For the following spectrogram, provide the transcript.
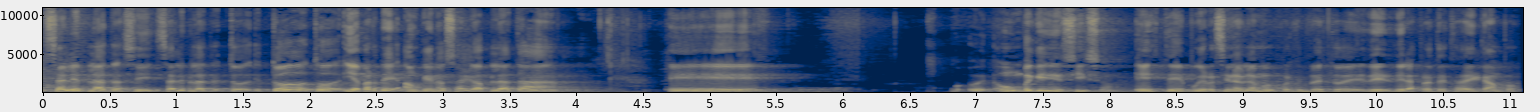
Eh, sale plata, sí, sale plata. Todo, todo, todo- y aparte, aunque no salga plata, eh, un pequeño inciso, este, porque recién hablamos, por ejemplo, de esto de, de- de las protestas del campo.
